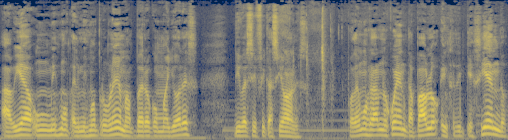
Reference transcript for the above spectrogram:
había un mismo, el mismo problema, pero con mayores diversificaciones. Podemos darnos cuenta, Pablo enriqueciendo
